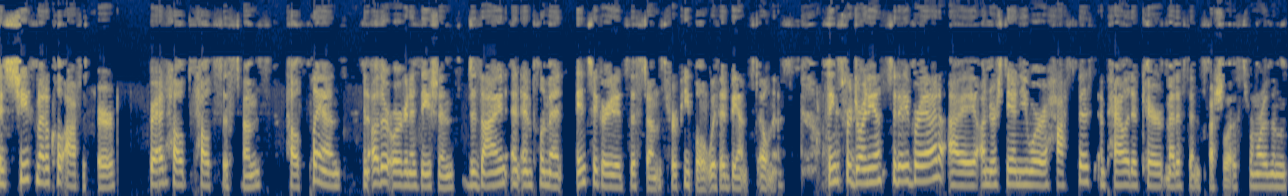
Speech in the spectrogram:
As Chief Medical Officer, Brad helps health systems, health plans, and other organizations design and implement integrated systems for people with advanced illness. Thanks for joining us today, Brad. I understand you were a hospice and palliative care medicine specialist for more than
